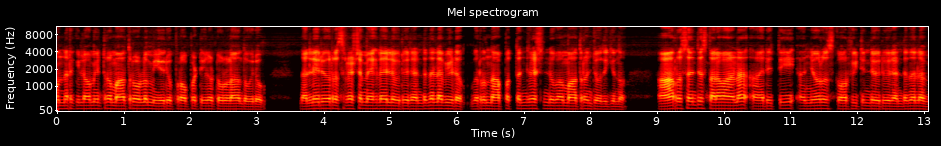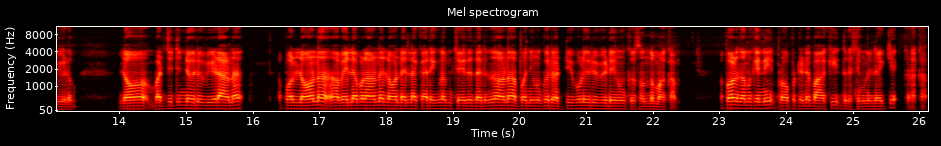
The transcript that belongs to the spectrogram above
ഒന്നര കിലോമീറ്റർ മാത്രമേ ഉള്ളൂ ഈ ഒരു പ്രോപ്പർട്ടിയിലോട്ടുള്ള ദൂരവും നല്ലൊരു റെസിഡൻഷ്യൽ മേഖലയിൽ ഒരു രണ്ട് നില വീട് വെറും നാൽപ്പത്തഞ്ച് ലക്ഷം രൂപ മാത്രം ചോദിക്കുന്നു. ആറ് സെന്റ് സ്ഥലമാണ് ആയിരത്തി അഞ്ഞൂറ് സ്ക്വയർ ഫീറ്റിന്റെ ഒരു രണ്ട് നില വീടും. ലോ ബഡ്ജറ്റിന്റെ ഒരു വീടാണ്. അപ്പോൾ ലോൺ അവൈലബിൾ ആണ്. ലോണിന്റെ എല്ലാ കാര്യങ്ങളും ചെയ്ത് തരുന്നതാണ്. അപ്പോൾ നിങ്ങൾക്കൊരു അടിപൊളി ഒരു വീട് നിങ്ങൾക്ക് സ്വന്തമാക്കാം. അപ്പോൾ നമുക്കിനി പ്രോപ്പർട്ടിയുടെ ബാക്കി ദൃശ്യങ്ങളിലേക്ക് കിടക്കാം.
